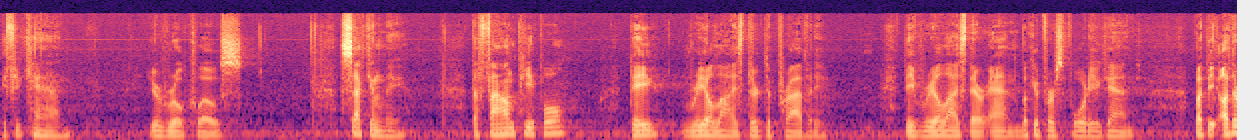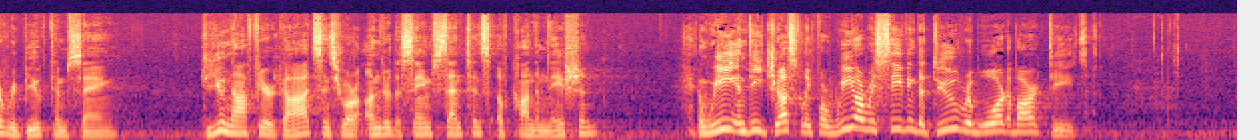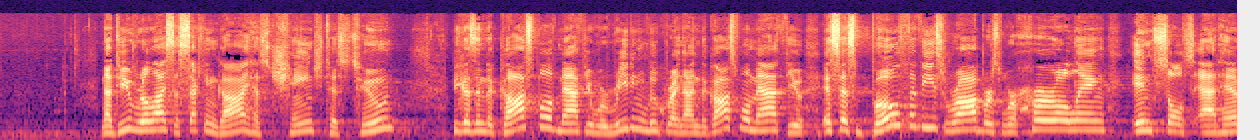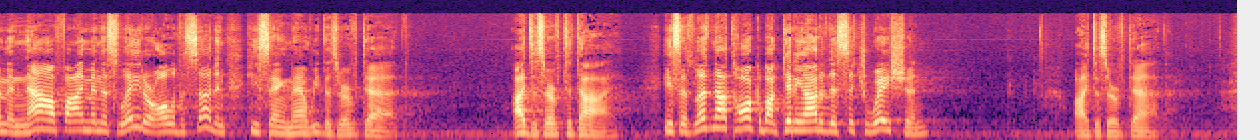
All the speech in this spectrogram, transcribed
If you can, you're real close. Secondly, the found people, they realize their depravity. They realize their end. Look at verse 40 again. But the other rebuked him, saying, Do you not fear God, since you are under the same sentence of condemnation? And we indeed justly, for we are receiving the due reward of our deeds. Now, do you realize the second guy has changed his tune? Because in the Gospel of Matthew, we're reading Luke right now, in the Gospel of Matthew, it says both of these robbers were hurling insults at him, and now, five minutes later, all of a sudden, he's saying, Man, we deserve death. I deserve to die. He says, Let's not talk about getting out of this situation. I deserve death.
